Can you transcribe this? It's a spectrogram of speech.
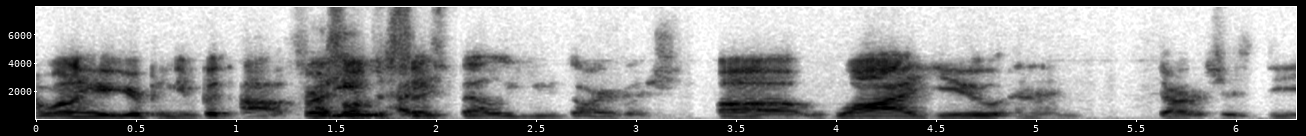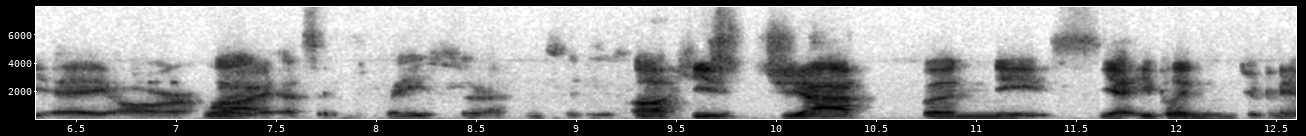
I want to hear your opinion, but uh, first how do I'll you, just how do you spell Yu Darvish? uh, Y U and then Darvish is D A R I S H. Race or ethnicity? Uh, he's Japanese. Yeah, he played in Japan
